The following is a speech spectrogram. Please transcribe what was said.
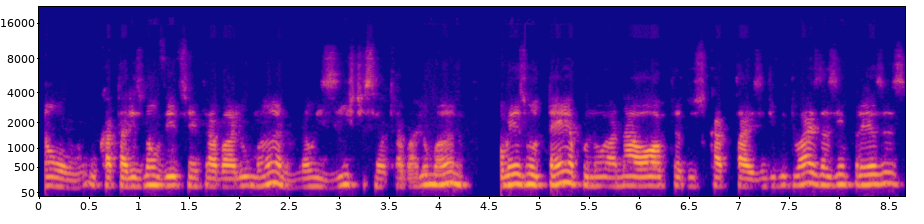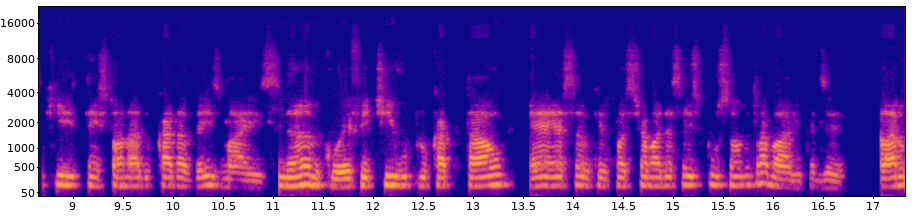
Então o capitalismo não vive sem trabalho humano, não existe sem o trabalho humano ao mesmo tempo, no, na órbita dos capitais individuais das empresas, que tem se tornado cada vez mais dinâmico, efetivo para o capital, é essa que pode se chamar dessa expulsão do trabalho. Quer dizer, lá no,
